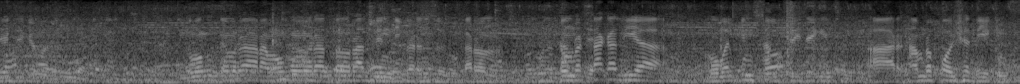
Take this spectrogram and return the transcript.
দেখছি ক্যামেরা তোমাকে ক্যামেরা আর আমার ক্যামেরা তো রাত দিন ডিফারেন্স হইব কারণ তোমরা টাকা দিয়া মোবাইল কিনছো আর আমরা পয়সা দিয়ে কিনছি।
